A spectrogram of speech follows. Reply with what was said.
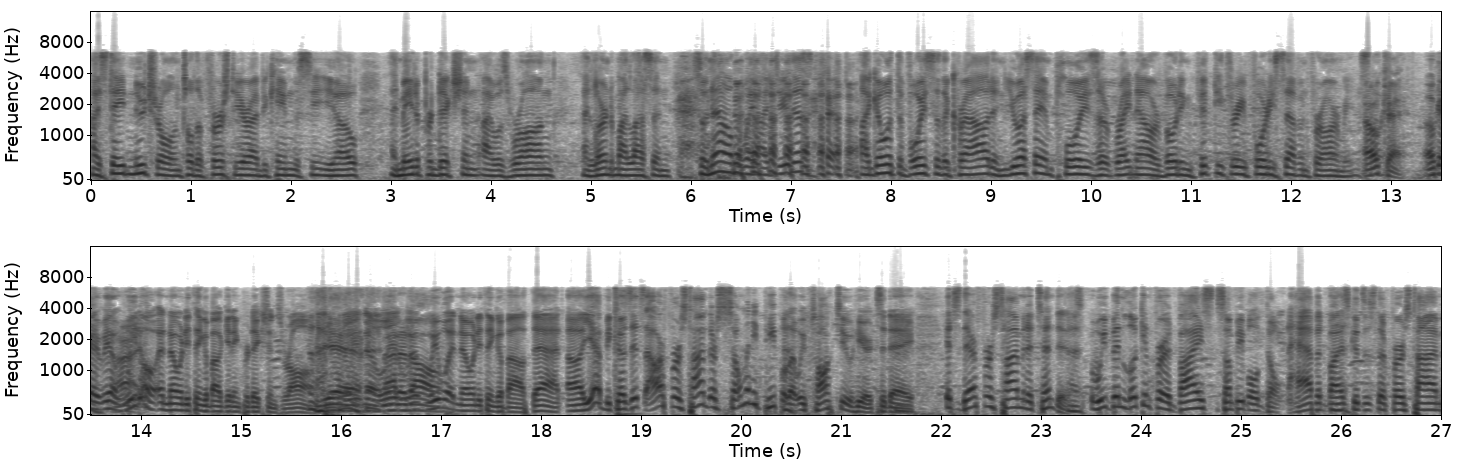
I stayed neutral until the first year I became the CEO. I made a prediction. I was wrong. I learned my lesson. So now the way I do this, I go with the voice of the crowd, and USA employees are, right now are voting 53-47 for Army. So. Okay. Okay. Yeah, all we right. don't know anything about getting predictions wrong. yeah, no, not we, at all. We wouldn't know anything about that. Uh, yeah, because it's our first time. There's so many people that we've talked to here today. It's their first time in attendance. We've been looking for advice. Some people don't have advice because it's their first time.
